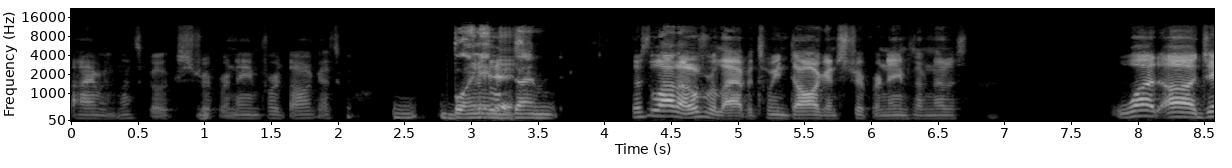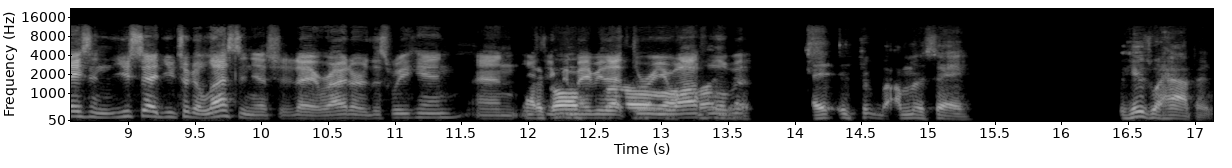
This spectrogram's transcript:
Diamond. Let's go stripper name for a dog. That's cool. Boy named Yeah. Diamond. There's a lot of overlap between dog and stripper names. I've noticed. What, uh, Jason? You said you took a lesson yesterday, right, or this weekend, and you think golf maybe that pro, threw you off a little bit. It, it took, I'm gonna say, here's what happened.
